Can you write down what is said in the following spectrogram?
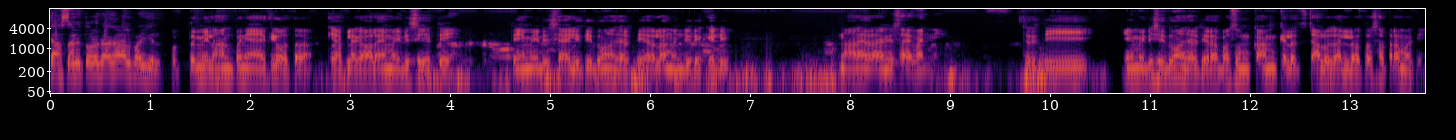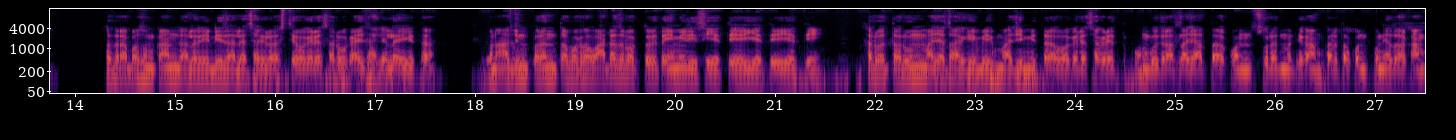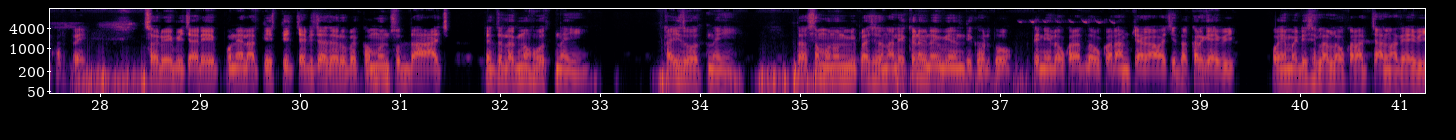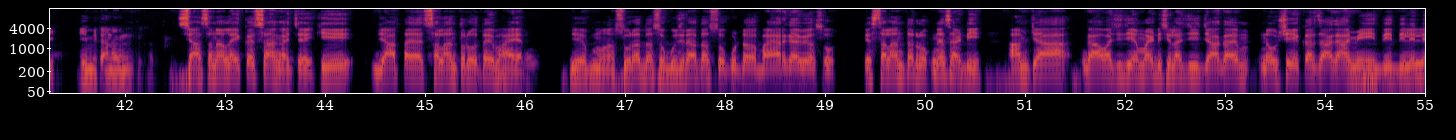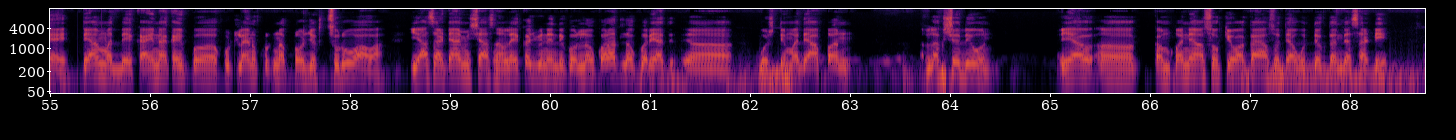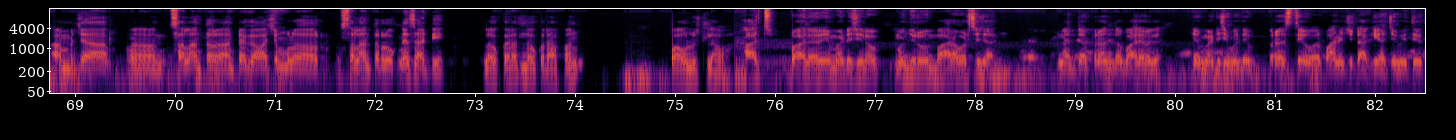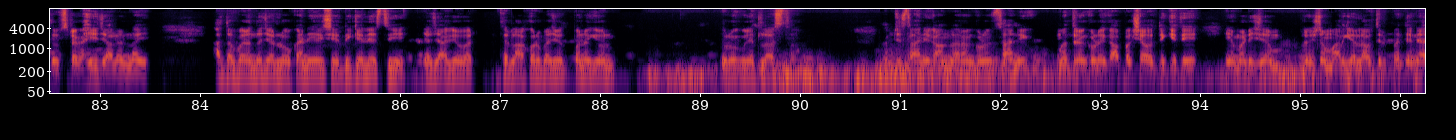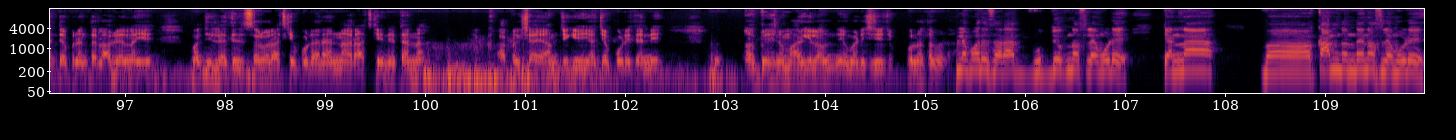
शासनाने तोडगा काढायला पाहिजे. फक्त मी लहानपणी ऐकलं होतं की आपल्या गावाला एम आय डी सी येते. ते एम आय डी सी आली ती दोन हजार तेराला मंजुरी केली. नारायण राणे साहेबांनी. तर ती एम डी सी दोन हजार तेरापासून काम केलं चालू झालेलं होतं सतरामध्ये. सतरापासून काम झालं रेडी झालं सर्व रस्ते वगैरे सर्व काही झालेलं आहे इथं. पण अजूनपर्यंत फक्त वाटच बघतोय तर एम डी सी येते येते येते. सर्व तरुण माझ्यासारखे माझे मित्र वगैरे सगळे कोण गुजरातला जातं कोण सुरतमध्ये काम करतं कोण पुण्याचं काम करतंय. सर्व बिचारे पुण्याला तीस तीस चाळीस हजार रुपये कमवून सुद्धा आज त्यांचं लग्न होत नाही. काहीच होत नाही. तसं म्हणून मी प्रशासनाला एक विनंती करतो त्यांनी लवकरात लवकर आमच्या गावाची दखल घ्यावी. ओएमआयडीसीला एम आय डी लवकरात चालना द्यावी ही मी त्यांना विनंती करतो. शासनाला एकच सांगायचं आहे की जे आता स्थलांतर होत आहे बाहेर जे सुरत असो गुजरात असो कुठं बाहेरगावी असो ते स्थलांतर रोखण्यासाठी आमच्या गावाची जी एम आय डी सीला जी जागा नऊशे एकर जागा आम्ही दि- दिलेली आहे त्यामध्ये काही ना काही कुठला ना कुठला प्रोजेक्ट सुरू व्हावा यासाठी आम्ही शासनाला एकच विनंती करू लवकरात लवकर या गोष्टीमध्ये आपण लक्ष देऊन या कंपन्या असो किंवा काय असो त्या उद्योगधंद्यासाठी आमच्या स्थलांतर आमच्या गावाच्या मुलं स्थलांतर रोखण्यासाठी लवकरात लवकर आपण पाऊल उचलावा. आज बालेर एम आय डी सीला मंजूर होऊन बारा वर्ष झाली. पण अद्यापर्यंत बालेर एम आय डी मध्ये रस्तेवर पाण्याची टाकी याच्या व्यतिरिक्त दुसरं काही झालं नाही. आतापर्यंत जर लोकांनी शेती केली असती या जागेवर तर लाखो रुपयाचे उत्पन्न घेऊन घेतलं असतं. आमचे स्थानिक आमदारांकडून स्थानिक मंत्र्यांकडून एक अपेक्षा होती की ते एम आय डी प्रश्न मार्गी लावतील पण त्यांनी अद्यापर्यंत लावलेला नाहीये. मग जिल्ह्यातील सर्व राजकीय पुढाऱ्यांना राजकीय नेत्यांना अपेक्षा आहे आमची की याच्यापुढे त्यांनी प्रश्न मार्गी लावून एम आय डी सीची पूर्णता मिळावी. आपल्या परिसरात उद्योग नसल्यामुळे त्यांना कामधंदे नसल्यामुळे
